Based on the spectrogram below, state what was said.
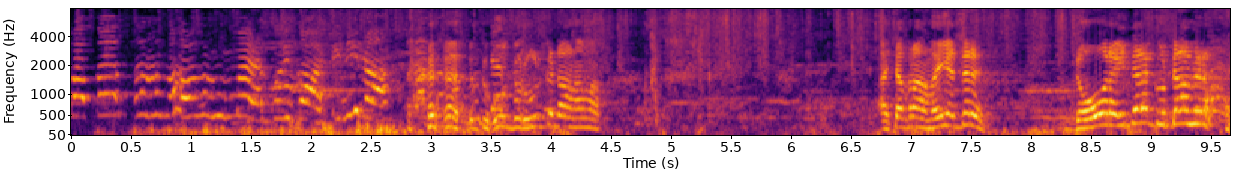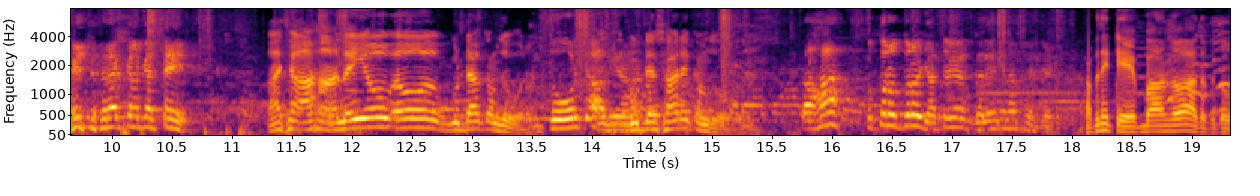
पापा हम- हमारा कोई काट ही नहीं रहा ਤੂੰ ਜ਼ਰੂਰ ਕਢਾਣਾ ਵਾ ਅੱਛਾ ਭਰਾ ਭਾਈ ਇੱਧਰ ਡੋਰ ਇੱਧਰ ਆ, ਗੁੱਡਾ ਮੇਰਾ ਇੱਧਰ ਆ ਕਲਕੱਤੇ ਅੱਛਾ ਹਾਂ ਨਹੀਂ ਉਹ ਉਹ ਗੁੱਡਾ ਕਮਜ਼ੋਰ ਆ। ਡੋਰ ਚ ਆ ਗਿਆ ਗੁੱਡੇ ਸਾਰੇ ਕਮਜ਼ੋਰ ਆ। कहा उधर उधर हो जाते हैं गले के ना फिर जाए ਆਪਣੀ ਟੇਪ ਬਾਂਧ ਲਓ ਹੱਥ ਪਤੋ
